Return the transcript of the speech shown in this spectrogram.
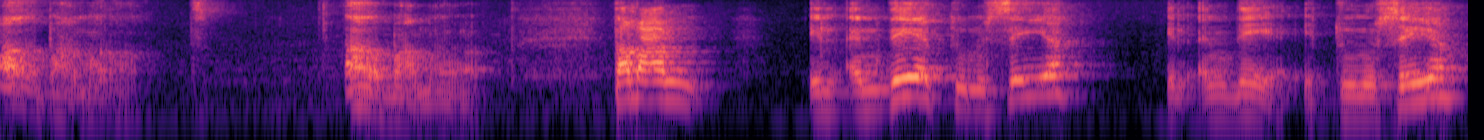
أربع مرات. أربع مرات. طبعا الأندية التونسية الأندية التونسية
